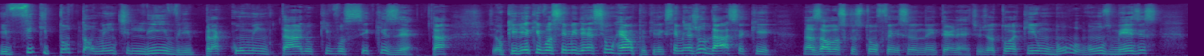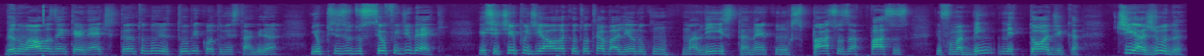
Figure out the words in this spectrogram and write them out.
e fique totalmente livre para comentar o que você quiser, tá? Eu queria que você me desse um help, eu queria que você me ajudasse aqui nas aulas que eu estou oferecendo na internet. Eu já estou aqui um alguns meses dando aulas na internet, tanto no YouTube quanto no Instagram, e eu preciso do seu feedback. Esse tipo de aula que eu estou trabalhando com uma lista, né, com os passos a passos, de forma bem metódica, te ajuda?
